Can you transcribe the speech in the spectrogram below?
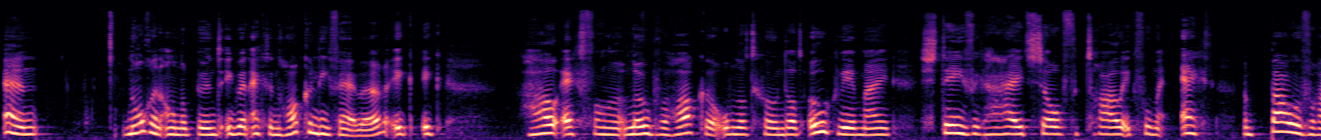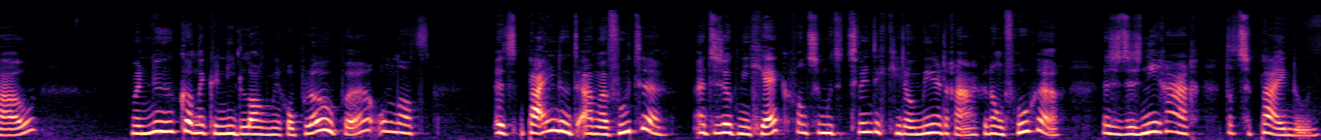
En nog een ander punt. Ik ben echt een hakkenliefhebber. Ik, ik hou echt van lopen hakken. Omdat gewoon dat ook weer mijn stevigheid, zelfvertrouwen. Ik voel me echt een powervrouw. Maar nu kan ik er niet lang meer op lopen. Omdat het pijn doet aan mijn voeten. het is ook niet gek, want ze moeten 20 kilo meer dragen dan vroeger. Dus het is niet raar dat ze pijn doen.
